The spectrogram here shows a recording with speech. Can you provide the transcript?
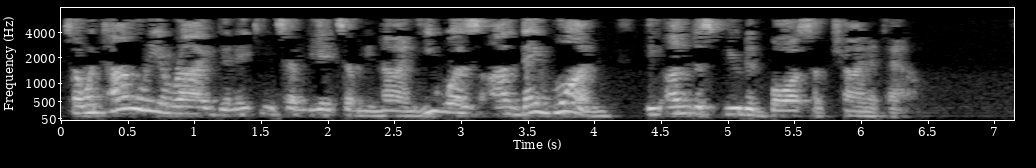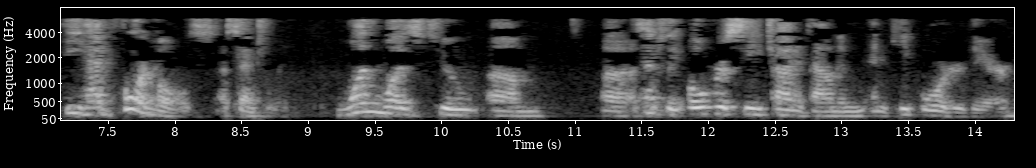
So when Tom Lee arrived in 1878-79, he was on day one the undisputed boss of Chinatown he had four goals essentially. One was to um, uh, essentially oversee Chinatown and, and keep order there.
